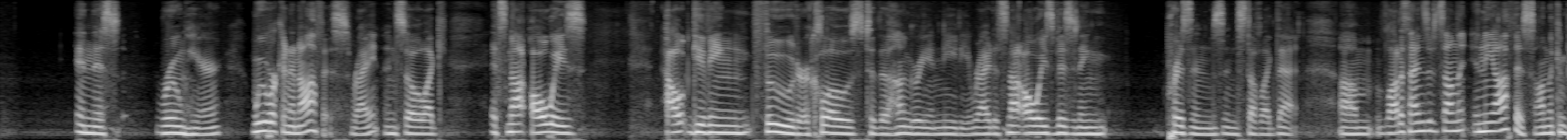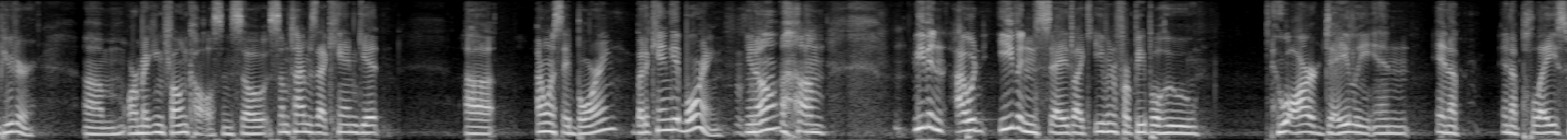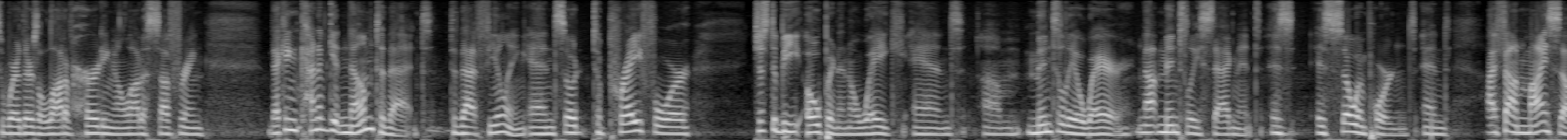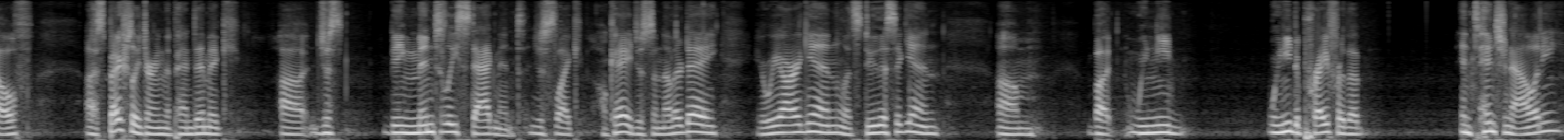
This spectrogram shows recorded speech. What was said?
in this room here, we work in an office, right? And so like it's not always out giving food or clothes to the hungry and needy, right? It's not always visiting prisons and stuff like that. Um, a lot of times it's on the, in the office on the computer um, or making phone calls, and so sometimes that can get uh, I don't want to say boring, but it can get boring. You know, um, even I would even say like even for people who who are daily in in a in a place where there's a lot of hurting and a lot of suffering that can kind of get numb to that to that feeling. And so to pray for just to be open and awake and um, mentally aware not mentally stagnant is is so important. And i found myself especially during the pandemic uh, just being mentally stagnant just like okay just another day here we are again let's do this again um, but we need we need to pray for the intentionality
